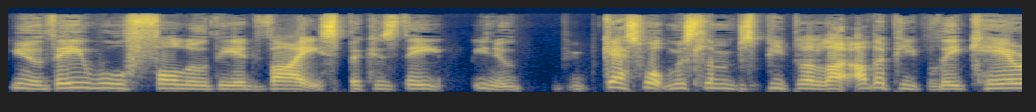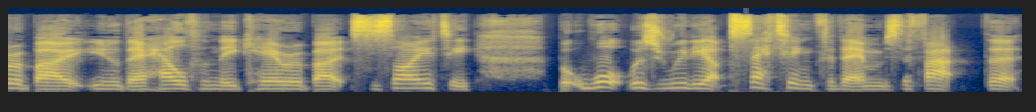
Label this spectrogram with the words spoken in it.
You know, they will follow the advice because they, you know, guess what? Muslims people are like other people. They care about, you know, their health and they care about society. But what was really upsetting for them was the fact that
